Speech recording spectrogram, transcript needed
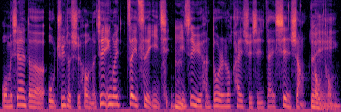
我们现在的五 G 的时候呢，其实因为这一次的疫情，以至于很多人都开始学习在线上沟通。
